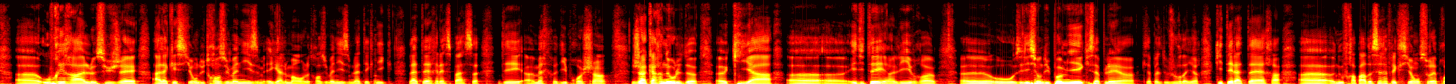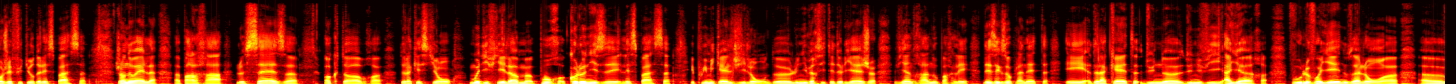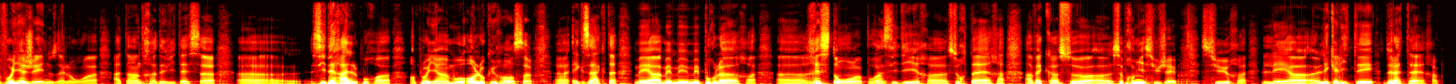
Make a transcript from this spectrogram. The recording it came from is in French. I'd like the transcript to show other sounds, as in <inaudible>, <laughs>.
ouvrira le sujet à la question du transhumanisme également, le transhumanisme, la technique, la Terre et l'espace dès euh, prochain. Jacques Arnould, euh, qui a euh, euh, édité un livre aux éditions du Pommier qui s'appelait, qui s'appelle toujours d'ailleurs Quitter la Terre, nous fera part de ses réflexions sur les projets futurs de l'espace. Jean-Noël parlera le 16 octobre de la question modifier l'homme pour coloniser l'espace. Et puis Michael Gillon de l'Université de Liège viendra nous parler des exoplanètes et de la quête d'une vie ailleurs. Vous le voyez, nous allons euh, euh, voyager, nous allons euh, atteindre des vitesses sidérales, pour employer un mot en l'occurrence exact. Mais, mais, mais, mais pour l'heure, restons, pour ainsi dire, sur Terre avec euh, ce, euh, ce premier sujet sur les, euh, les qualités de la Terre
